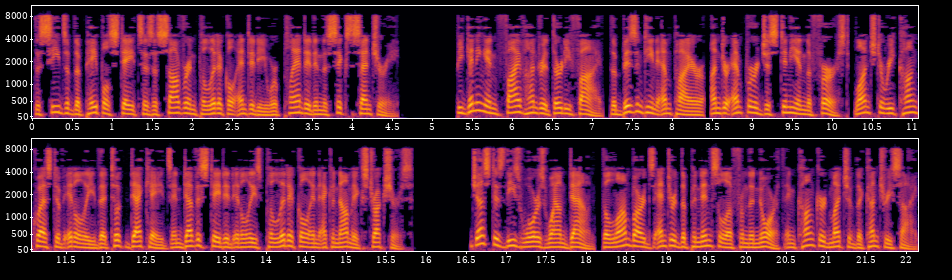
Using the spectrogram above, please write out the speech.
The seeds of the Papal States as a sovereign political entity were planted in the 6th century. Beginning in 535, the Byzantine Empire, under Emperor Justinian I, launched a reconquest of Italy that took decades and devastated Italy's political and economic structures. Just as these wars wound down, the Lombards entered the peninsula from the north and conquered much of the countryside.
